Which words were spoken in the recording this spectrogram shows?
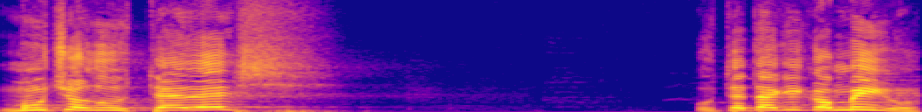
Muchos de ustedes, usted está aquí conmigo,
